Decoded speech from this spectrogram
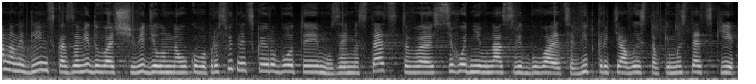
Анна Недлінська, завідувач відділом науково-просвітницької роботи, музей мистецтв. Сьогодні у нас відбувається відкриття виставки Мистецькі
